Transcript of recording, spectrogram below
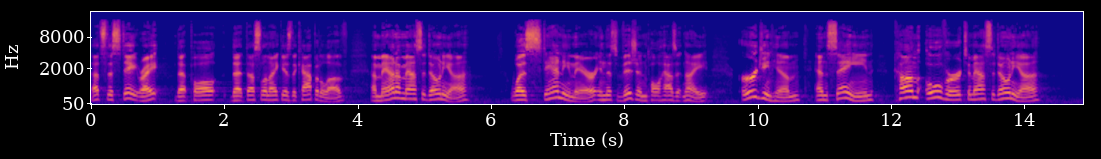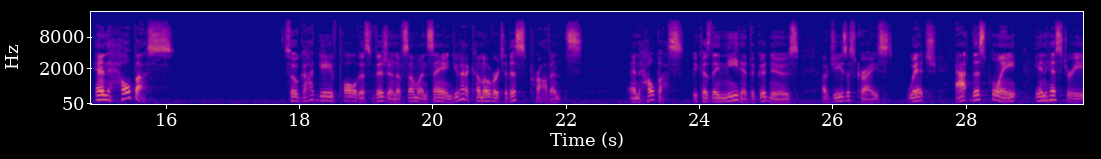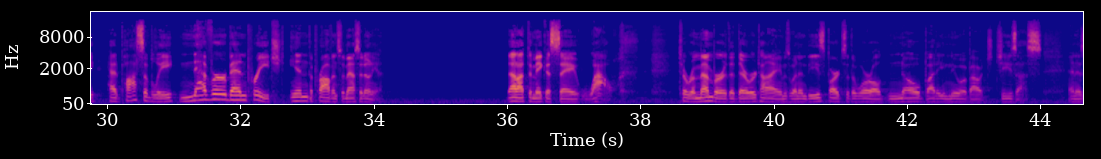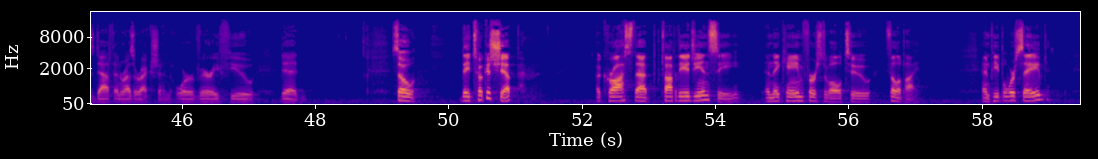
That's the state, right? That Paul that Thessalonica is the capital of a man of Macedonia was standing there in this vision Paul has at night, urging him and saying, Come over to Macedonia and help us. So God gave Paul this vision of someone saying, You got to come over to this province and help us because they needed the good news of Jesus Christ, which at this point in history had possibly never been preached in the province of Macedonia. That ought to make us say, wow, to remember that there were times when in these parts of the world nobody knew about Jesus and his death and resurrection, or very few did. So they took a ship across that top of the Aegean Sea, and they came, first of all, to Philippi and people were saved.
